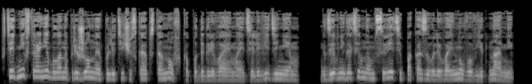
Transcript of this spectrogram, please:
В те дни в стране была напряженная политическая обстановка, подогреваемая телевидением, где в негативном свете показывали войну во Вьетнаме,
